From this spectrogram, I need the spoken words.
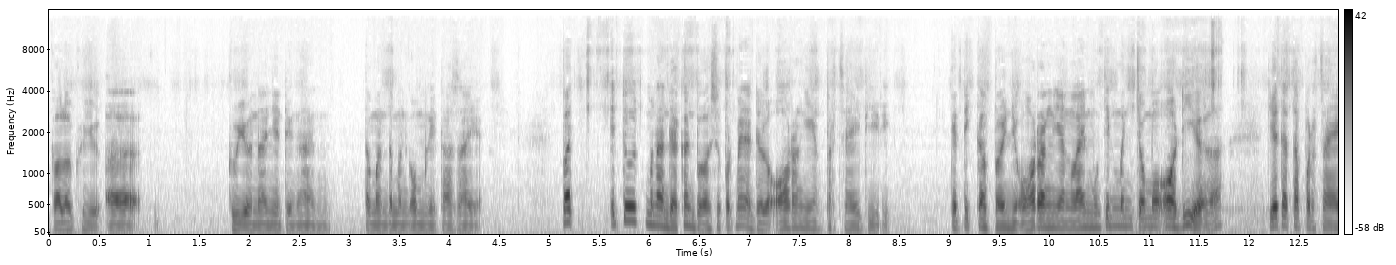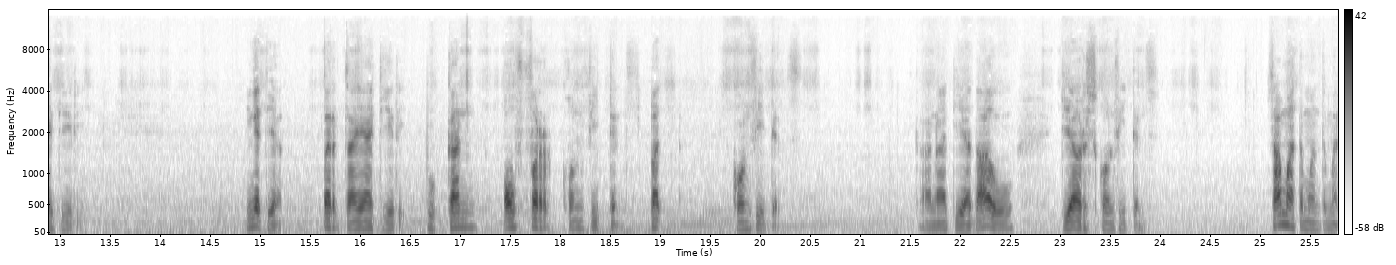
kalau guyu, uh, guyonannya dengan teman-teman komunitas saya. But itu menandakan bahwa Superman adalah orang yang percaya diri. Ketika banyak orang yang lain mungkin mencemooh dia dia tetap percaya diri. Ingat ya percaya diri bukan over confidence but confidence. Karena dia tahu dia harus confidence. Sama teman-teman.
